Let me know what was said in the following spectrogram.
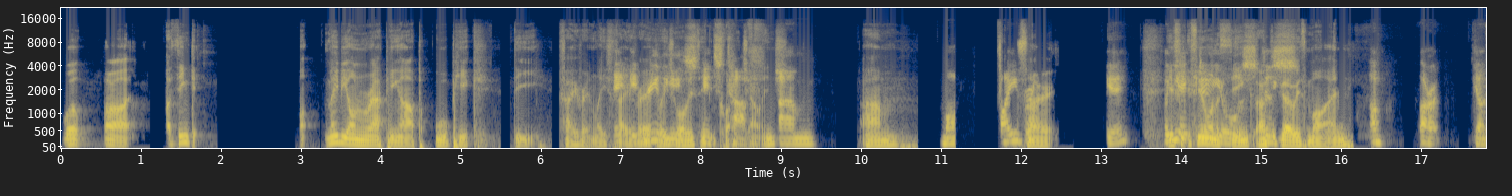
Well, all right. I think uh, maybe on wrapping up, we'll pick the favorite and least favorite, it really which will is. obviously It's be quite tough. a challenge. Um, Um, my favorite. so yeah. But if, yeah, if you want to yours, think, I could go with mine. I'm, All right. Go.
